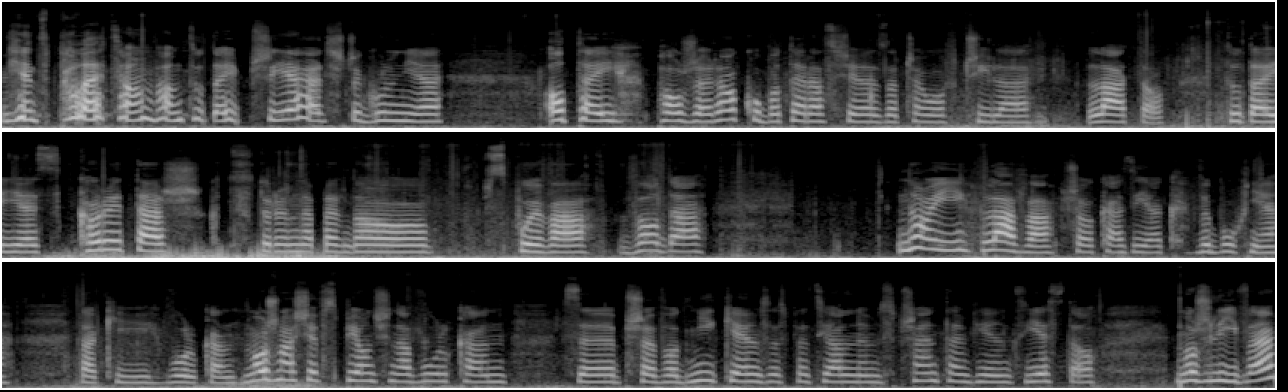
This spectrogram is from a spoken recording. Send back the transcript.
Więc polecam Wam tutaj przyjechać, szczególnie o tej porze roku, bo teraz się zaczęło w Chile lato. Tutaj jest korytarz, z którym na pewno spływa woda. No i lawa przy okazji, jak wybuchnie taki wulkan. Można się wspiąć na wulkan z przewodnikiem, ze specjalnym sprzętem, więc jest to możliwe.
